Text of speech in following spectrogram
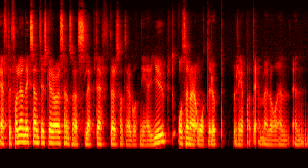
efterföljande excentriska rörelsen så har jag släppt efter så att jag har gått ner djupt och sen har jag återupprepat det med då en, en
